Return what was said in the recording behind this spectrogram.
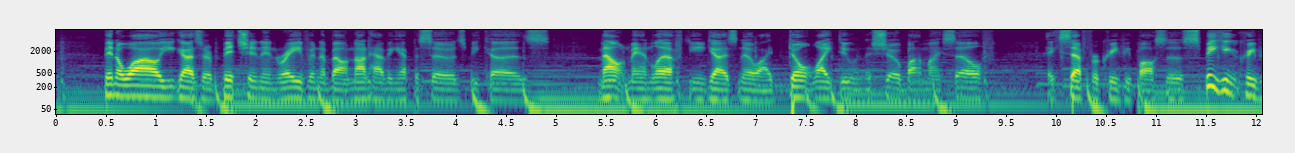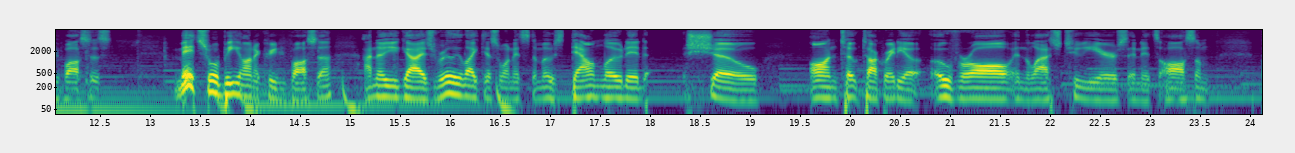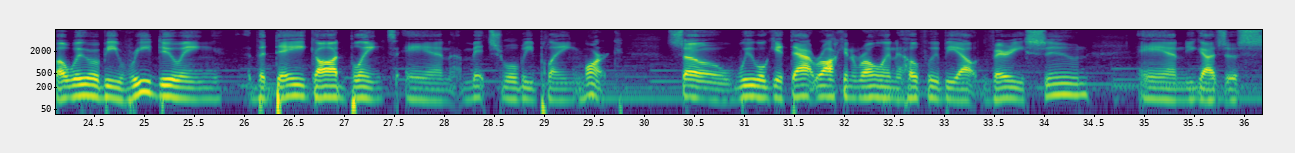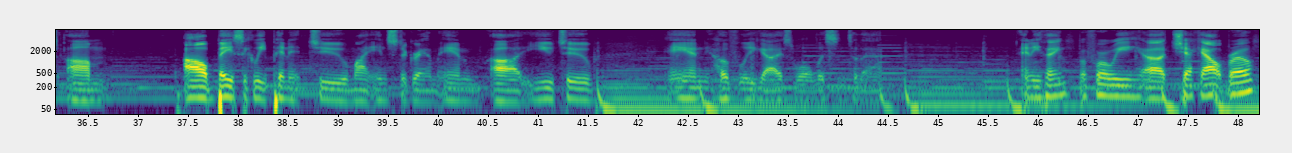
been a while. You guys are bitching and raving about not having episodes because Mountain Man left. You guys know I don't like doing this show by myself, except for creepypastas. Speaking of creepypastas, Mitch will be on a creepy pasta. I know you guys really like this one. It's the most downloaded show on TokeTok Radio overall in the last two years, and it's awesome. But we will be redoing The Day God Blinked, and Mitch will be playing Mark. So we will get that rocking and rolling and hopefully be out very soon. And you guys just, um, I'll basically pin it to my Instagram and uh, YouTube and hopefully you guys will listen to that. Anything before we uh, check out, bro?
